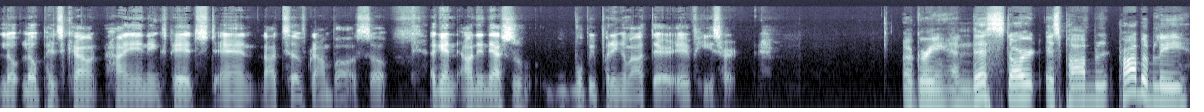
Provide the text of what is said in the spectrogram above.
low, low pitch count, high innings pitched, and lots of ground balls. So, again, on the Nationals we'll be putting him out there if he's hurt. Agree. And this start is probably probably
